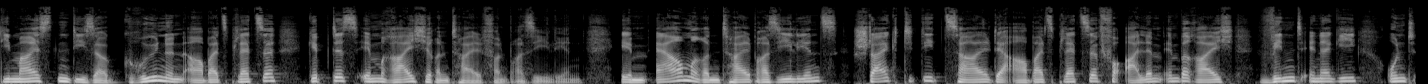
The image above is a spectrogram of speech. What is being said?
Die meisten dieser grünen Arbeitsplätze gibt es im reicheren Teil von Brasilien. Im ärmeren Teil Brasiliens steigt die Zahl der Arbeitsplätze vor allem im Bereich Windenergie und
